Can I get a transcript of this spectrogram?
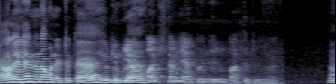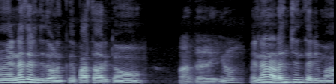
காலையில என்னடா பண்ணிட்டு இருக்க யூடியூப்ல பாகிஸ்தான் ஏன் பிரிஞ்சுதுன்னு பார்த்துட்டு இருக்கேன் என்ன தெரிஞ்சது உனக்கு பார்த்த வரைக்கும்? பார்த்த வரைக்கும்? என்ன நடந்துச்சுன்னு தெரியுமா?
